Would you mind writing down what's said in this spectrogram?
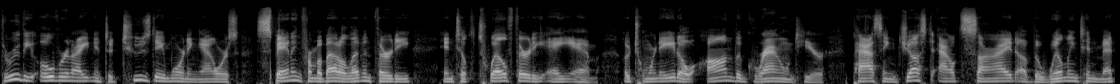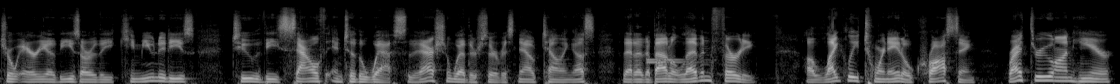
through the overnight into Tuesday morning hours, spanning from about 11:30 until 12:30 a.m. A tornado on the ground here, passing just outside of the Wilmington metro area. These are the communities to the south and to the west. So the National Weather Service now telling us that at about 11:30, a likely tornado crossing right through on here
